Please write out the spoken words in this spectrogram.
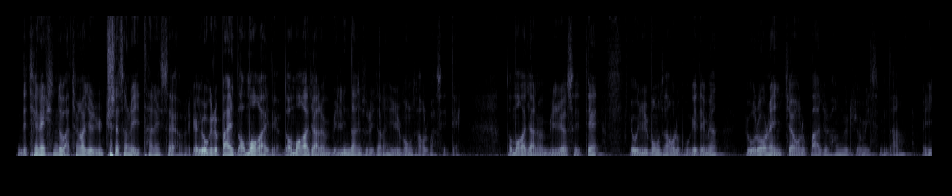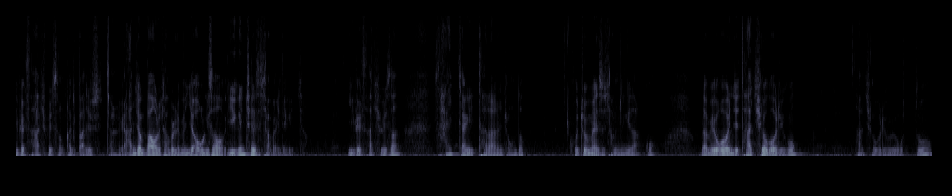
근데 제넥신도 마찬가지로 지금 추세선에 이탈했어요. 그러니까 여기를 빨리 넘어가야 돼요. 넘어가지 않으면 밀린다는 소리잖아요. 일봉상으로 봤을 때. 넘어가지 않으면 밀렸을 때 요 일봉상으로 보게 되면 요런 N장으로 빠질 확률이 좀 있습니다. 241선까지 빠질 수 있다. 그러니까 안전빵으로 잡으려면 여기서 이 근처에서 잡아야 되겠죠. 241선 살짝 이탈하는 정도? 그점에서 잡는 게 낫고 그 다음에 요거 이제 다 지워버리고 다 지워버리고 요것도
